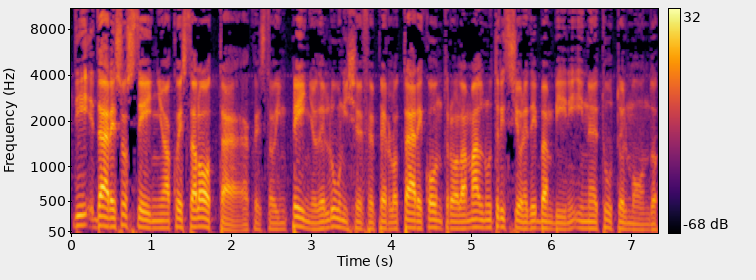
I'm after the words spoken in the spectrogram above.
di dare sostegno a questa lotta, a questo impegno dell'Unicef per lottare contro la malnutrizione dei bambini in tutto il mondo.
